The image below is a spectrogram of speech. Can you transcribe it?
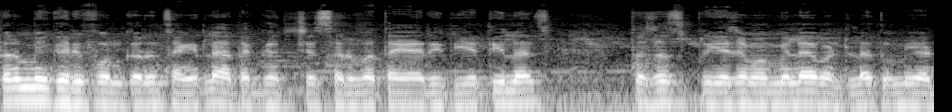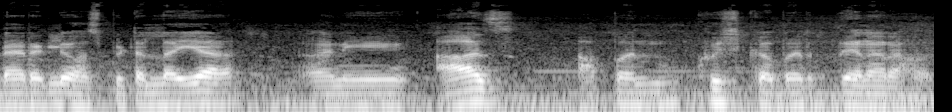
तर मी घरी फोन करून सांगितलं आता घरचे सर्व तयारीत येतीलच. तसंच प्रियाच्या मम्मीला म्हटलं तुम्ही डायरेक्टली हॉस्पिटलला या आणि आज आपण खुश खबर देणार आहोत.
